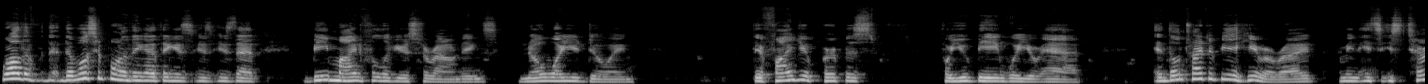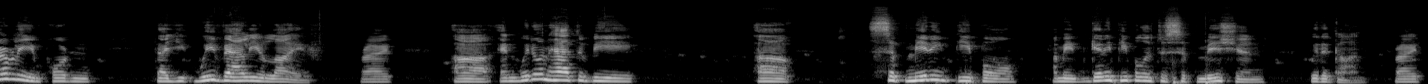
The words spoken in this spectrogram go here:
Well, the, the, the most important thing I think is, is is that be mindful of your surroundings, know what you're doing, define your purpose for you being where you're at. And don't try to be a hero, right? I mean, it's it's terribly important that you we value life, right? Uh, and we don't have to be uh, submitting people. I mean, getting people into submission with a gun, right?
